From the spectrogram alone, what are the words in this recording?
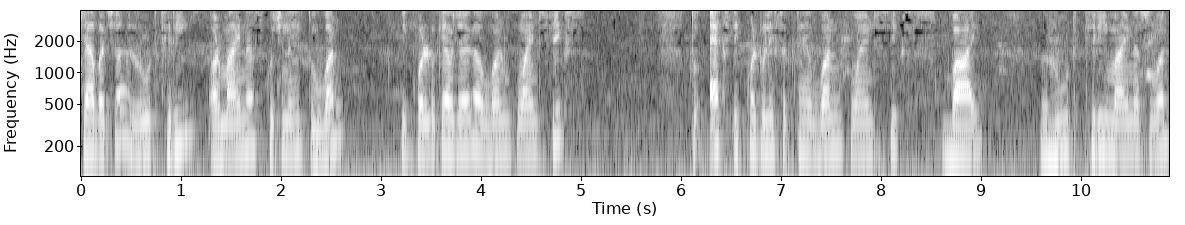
क्या बचा? रूट थ्री और माइनस कुछ नहीं तो वन इक्वल टू क्या हो जाएगा? वन पॉइंट सिक्स तो एक्स इक्वल टू लिख सकते हैं one point six by root three minus one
